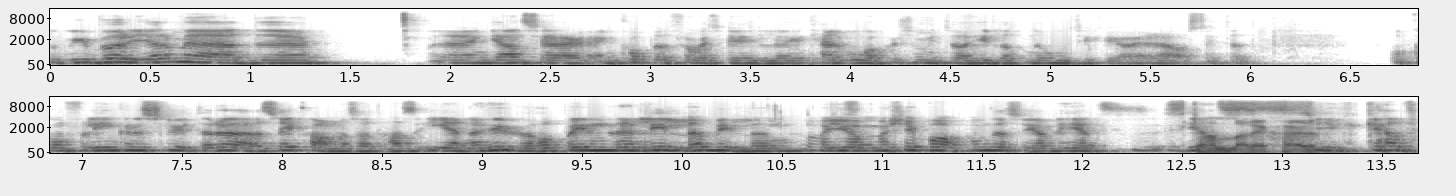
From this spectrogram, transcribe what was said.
och vi börjar med eh, en ganska en kopplad fråga till Kyle Walker som inte har hyllat nog tycker jag i det här avsnittet. Och om Folin kunde sluta röra sig i kameran så att hans ena huvud hoppar in i den lilla bilden och gömmer sig bakom det så jag blir helt, Skallar dig själv. psykad.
